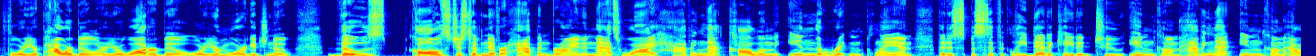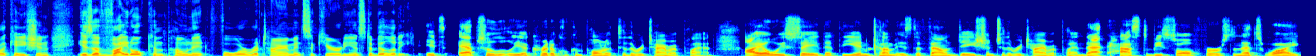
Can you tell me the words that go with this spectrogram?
for your power bill or your water bill or your mortgage note. Those calls just have never happened, Brian. And that's why having that column in the written plan that is specifically dedicated to income, having that income allocation is a vital component for retirement security and stability. It's absolutely a critical component to the retirement plan. I always say that the income is the foundation to the retirement plan. That has to be solved first. And that's why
